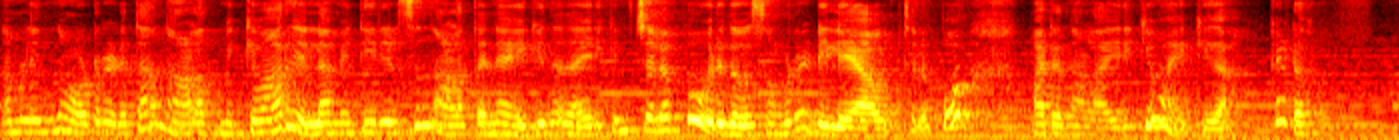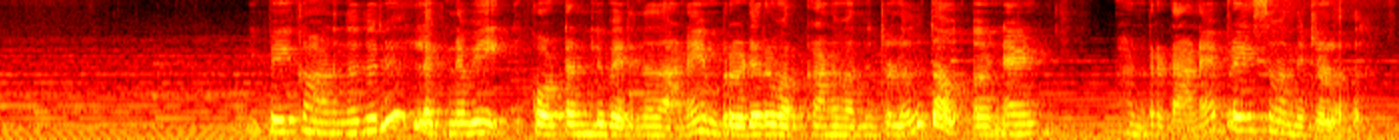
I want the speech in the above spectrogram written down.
നമ്മൾ ഇന്ന് ഓർഡർ എടുത്താൽ നാളെ മിക്കവാറും എല്ലാ മെറ്റീരിയൽസും നാളെ തന്നെ അയക്കുന്നതായിരിക്കും. ചിലപ്പോൾ ഒരു ദിവസം കൂടെ ഡിലേ ആവും. ചിലപ്പോൾ മറ്റന്നാളായിരിക്കും അയക്കുക. കേട്ടോ. ഇപ്പോൾ ഈ കാണുന്നത് ഒരു ലക്നവി കോട്ടണിൽ വരുന്നതാണ്. എംബ്രോയ്ഡറി വർക്കാണ് വന്നിട്ടുള്ളത്. നയൻ ഹൺഡ്രഡ് ആണ്. പ്രൈസ് വന്നിട്ടുള്ളത്.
